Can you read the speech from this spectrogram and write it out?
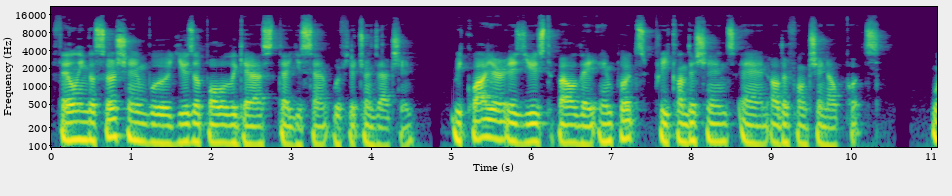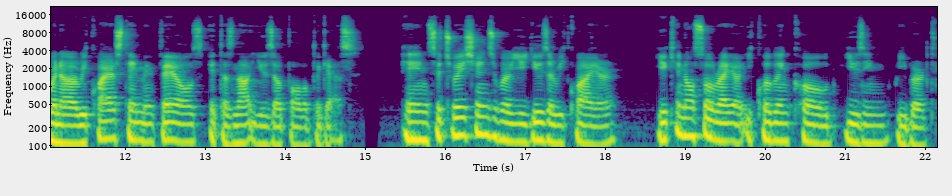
Failing assertion would use up all of the gas that you sent with your transaction. Require is used to validate inputs, preconditions, and other function outputs. When a require statement fails, it does not use up all of the gas. In situations where you use a require, you can also write an equivalent code using revert.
